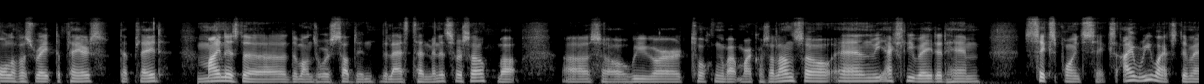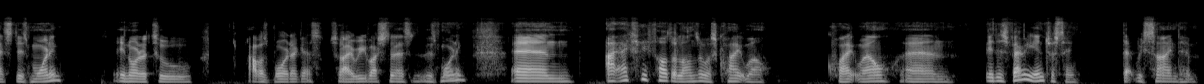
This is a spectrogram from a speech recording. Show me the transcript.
all of us rate the players that played, minus the the ones who were subbed in the last 10 minutes or so. But uh, so we were talking about Marcos Alonso, and we actually rated him 6.6. I rewatched the match this morning in order to. I was bored, I guess, so I rewatched the match this morning, and I actually thought Alonso was quite well, quite well, and it is very interesting that we signed him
